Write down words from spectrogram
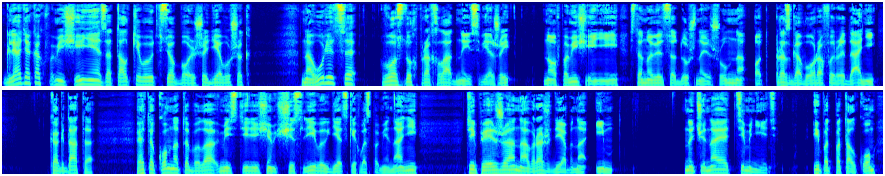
глядя, как в помещение заталкивают все больше девушек. На улице воздух прохладный и свежий, но в помещении становится душно и шумно от разговоров и рыданий. Когда-то эта комната была вместилищем счастливых детских воспоминаний, теперь же она враждебна им. Начинает темнеть, и под потолком –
